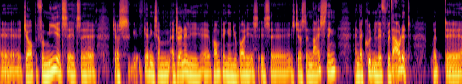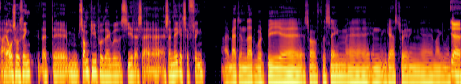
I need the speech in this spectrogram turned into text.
Uh, job for me, it's it's uh, just getting some adrenaline uh, pumping in your body is is, uh, is just a nice thing, and I couldn't live without it. But I also think that um, some people they will see it as a as a negative thing. I imagine that would be uh, sort of the same uh, in, in, gas trading, uh, Michael. Yeah,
